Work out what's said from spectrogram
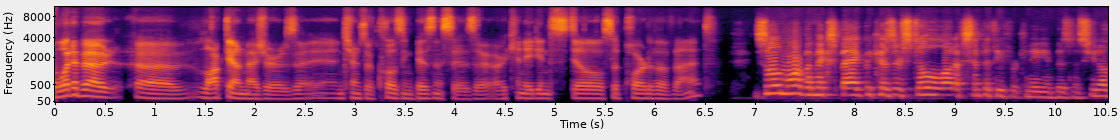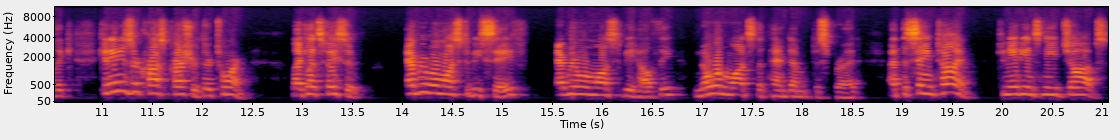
what about uh, lockdown measures uh, in terms of closing businesses? Are, are, Canadians still supportive of that? It's a little more of a mixed bag because there's still a lot of sympathy for Canadian business. You know, the Canadians are cross pressured, they're torn. Like, let's face it, everyone wants to be safe, everyone wants to be healthy, no one wants the pandemic to spread. At the same time, Canadians need jobs,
